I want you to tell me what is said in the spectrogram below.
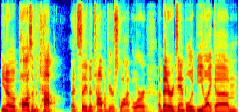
you know, pause at the top, let's say the top of your squat. Or a better example would be like um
